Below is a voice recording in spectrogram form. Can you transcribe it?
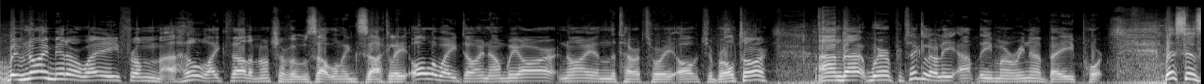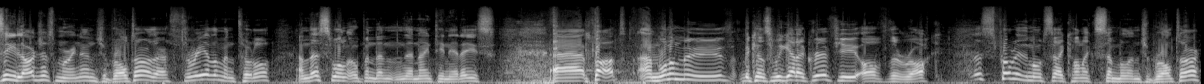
We've now made our way from a hill like that, I'm not sure if it was that one exactly, all the way down and we are now in the territory of Gibraltar and uh, we're particularly at the Marina Bay port. This is the largest marina in Gibraltar, there are three of them in total and this one opened in the 1980s. Uh, but I'm going to move because we get a great view of the rock this is probably the most iconic symbol in Gibraltar.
